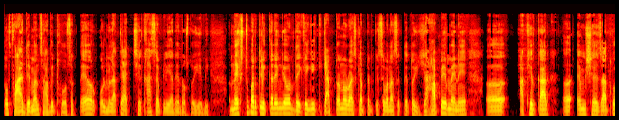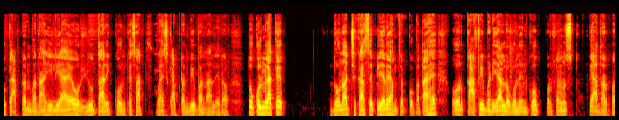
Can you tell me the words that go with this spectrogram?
तो फ़ायदेमंद साबित हो सकते हैं और कुल मिला के अच्छे खासे प्लेयर है दोस्तों ये भी। नेक्स्ट पर क्लिक करेंगे और देखेंगे कि कैप्टन और वाइस कैप्टन किसे बना सकते हैं। तो यहाँ पे मैंने आखिरकार एम शहजाद को कैप्टन बना ही लिया है और यू तारिक को उनके साथ वाइस कैप्टन भी बना ले रहा हूँ। तो कुल मिला के दोनों अच्छे खासे प्लेयर हैं, हम सबको पता है और काफ़ी बढ़िया लोगों ने इनको परफॉर्मेंस के आधार पर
